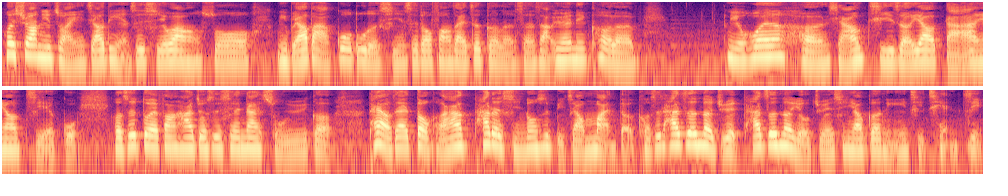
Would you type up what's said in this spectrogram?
会希望你转移焦点，也是希望说你不要把过度的心思都放在这个人身上，因为你可能。你会很想要急着要答案要结果，可是对方他就是现在属于一个他有在动，可他他的行动是比较慢的，可是他真的觉他真的有决心要跟你一起前进，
